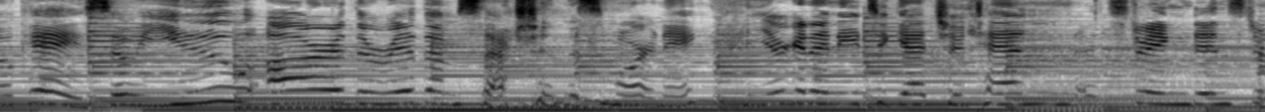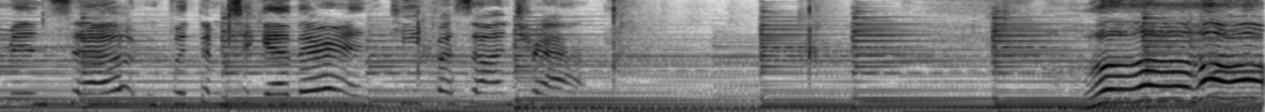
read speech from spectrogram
Okay, so you are the rhythm section this morning. You're going to need to get your 10 stringed instruments out and put them together and keep us on track. Oh,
